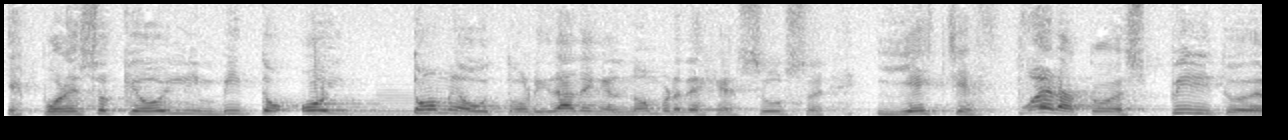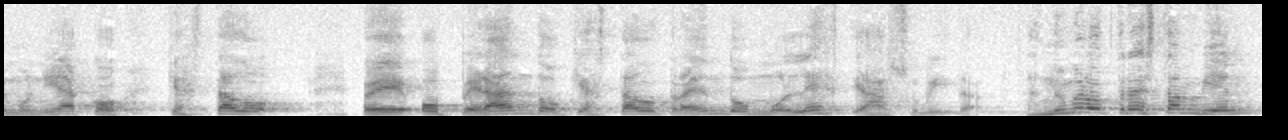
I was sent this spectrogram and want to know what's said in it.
Es por eso que hoy le invito, hoy tome autoridad en el nombre de Jesús y eche fuera todo espíritu demoníaco que ha estado eh, operando, que ha estado trayendo molestias a su vida. Número tres también,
